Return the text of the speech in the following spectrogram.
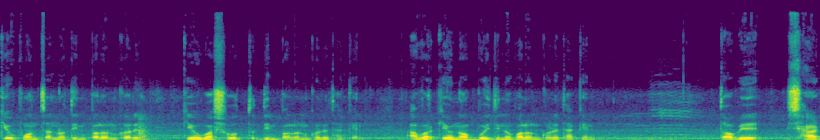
কেউ পঞ্চান্ন দিন পালন করে, কেউ বা সত্তর দিন পালন করে থাকেন। আবার কেউ নব্বই দিনও পালন করে থাকেন। তবে ষাট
